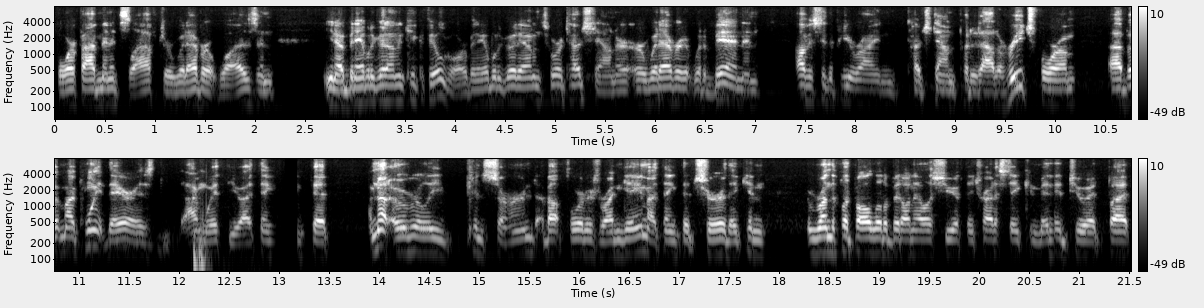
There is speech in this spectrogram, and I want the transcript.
four or five minutes left or whatever it was. And you know, been able to go down and kick a field goal or been able to go down and score a touchdown or, or whatever it would have been. And obviously the Perine touchdown put it out of reach for him. Uh, but my point there is, I'm with you. I think that I'm not overly concerned about Florida's run game. I think that sure they can run the football a little bit on LSU if they try to stay committed to it, but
